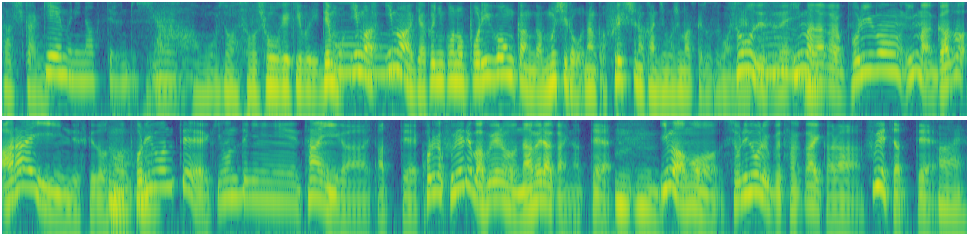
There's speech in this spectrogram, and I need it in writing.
確かに。ゲームになってるんですいやもうそのその衝撃ぶり。でも今うん。今は逆にこのポリゴン感がむしろなんかフレッシュな感じもしますけどすごいね。そうですね、うん。今だからポリゴン今画像荒いんですけどそうん。のポリゴンって基本的に単位があってこれが増えれば増えるほど滑らかになってうんうん。今はもう処理能力高いから増えちゃってはい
